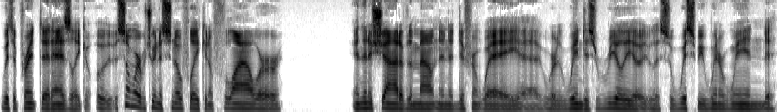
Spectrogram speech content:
with a print that has like uh, somewhere between a snowflake and a flower, and then a shot of the mountain in a different way, uh, where the wind is really a, this wispy winter wind.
